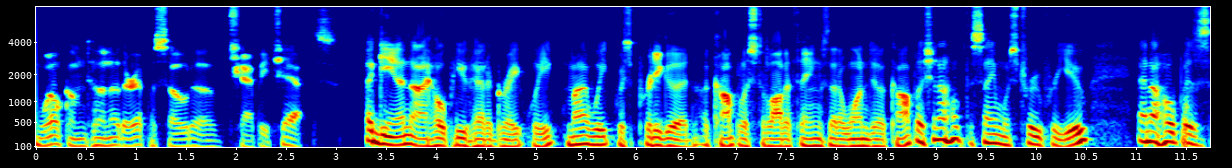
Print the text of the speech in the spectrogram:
Welcome to another episode of Chappy Chats. Again, I hope you had a great week. My week was pretty good. Accomplished a lot of things that I wanted to accomplish, and I hope the same was true for you. And I hope, as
